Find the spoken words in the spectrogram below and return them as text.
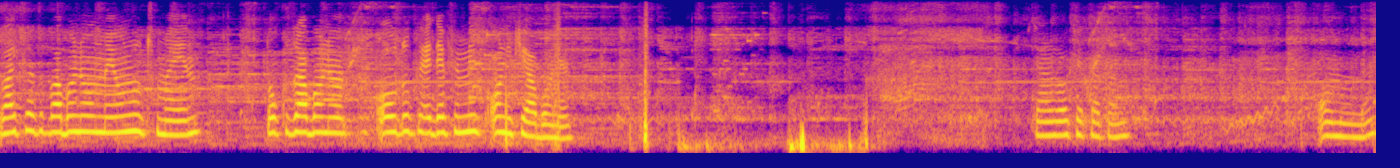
Like atıp abone olmayı unutmayın. 9 abone olduk. Hedefimiz 12 abone. Tane roket atalım. Olmadı.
